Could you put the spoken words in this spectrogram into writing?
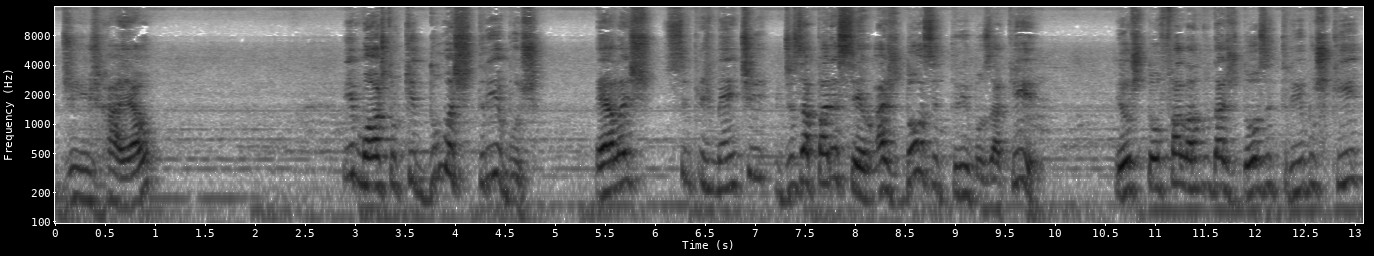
de Israel e mostro que duas tribos elas simplesmente desapareceram. As doze tribos aqui, eu estou falando das doze tribos que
